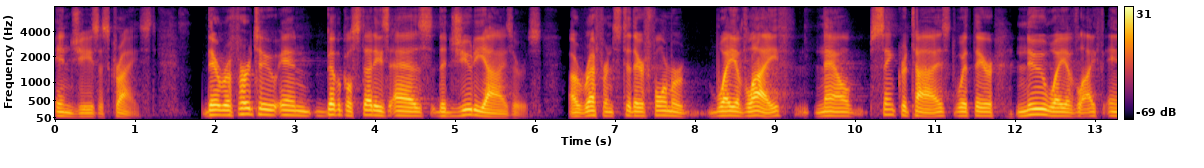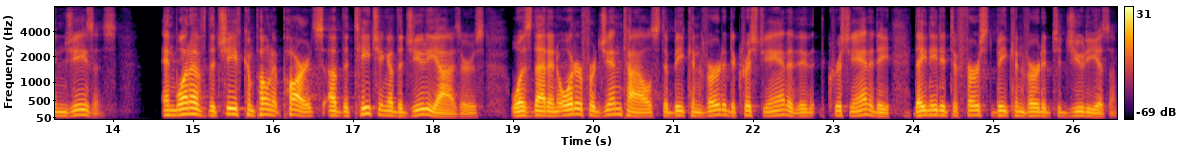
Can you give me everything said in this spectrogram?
in Jesus Christ. They're referred to in biblical studies as the Judaizers, a reference to their former way of life, now syncretized with their new way of life in Jesus. And one of the chief component parts of the teaching of the Judaizers was that in order for Gentiles to be converted to Christianity, Christianity, they needed to first be converted to Judaism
